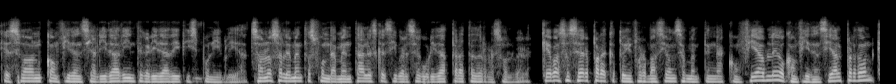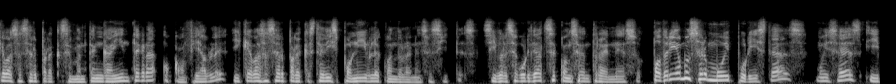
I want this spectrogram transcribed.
que son confidencialidad, integridad y disponibilidad. Son los elementos fundamentales que ciberseguridad trata de resolver. ¿Qué vas a hacer para que tu información se mantenga confiable o confidencial, perdón? ¿Qué vas a hacer para que se mantenga íntegra o confiable? ¿Y qué vas a hacer para que esté disponible cuando la necesites? Ciberseguridad se concentra en eso. Podríamos ser muy puristas Moisés, y,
